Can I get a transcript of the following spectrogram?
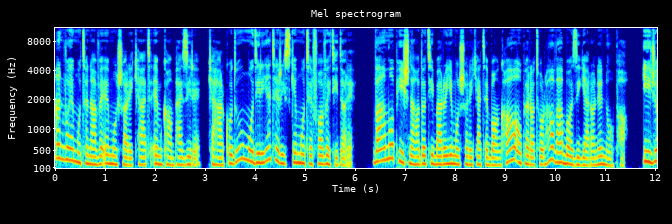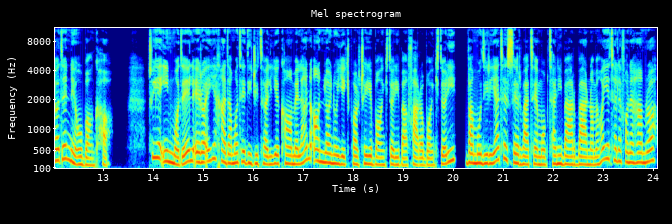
انواع متنوع مشارکت امکان پذیره که هر کدوم مدیریت ریسک متفاوتی داره. و اما پیشنهاداتی برای مشارکت بانک ها، اپراتورها و بازیگران نوپا. ایجاد نئوبانک ها توی این مدل ارائه خدمات دیجیتالی کاملا آنلاین و یک پارچه بانکداری و فرابانکداری و مدیریت ثروت مبتنی بر برنامه های تلفن همراه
